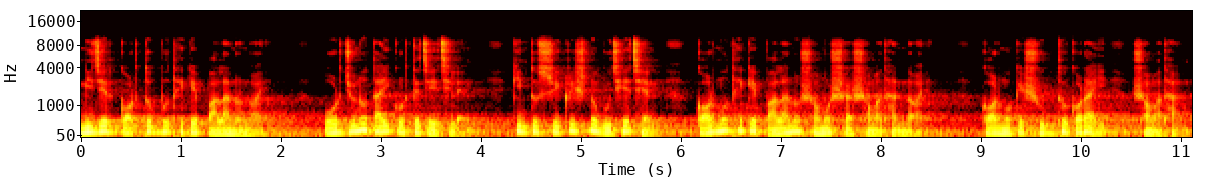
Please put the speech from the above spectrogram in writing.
নিজের কর্তব্য থেকে পালানো নয়। অর্জুনও তাই করতে চেয়েছিলেন, কিন্তু শ্রীকৃষ্ণ বুঝিয়েছেন, কর্ম থেকে পালানো সমস্যার সমাধান নয়। কর্মকে শুদ্ধ করাই সমাধান।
